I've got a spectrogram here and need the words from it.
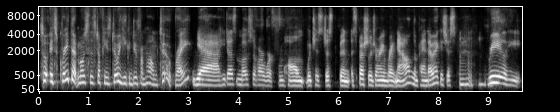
So it's great that most of the stuff he's doing he can do from home too, right? Yeah, he does most of our work from home, which has just been, especially during right now in the pandemic, is just really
